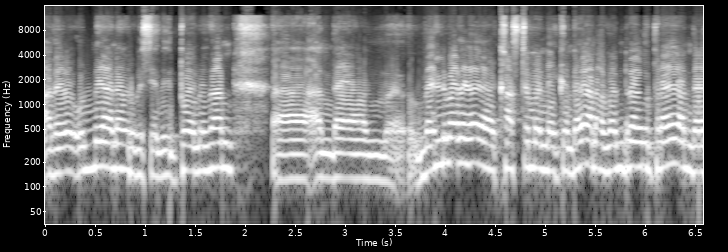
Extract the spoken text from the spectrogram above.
அது உண்மையான ஒரு விஷயம். இப்போ அஹ், அந்த ம், வெல்வது கஷ்டம் நிற்கின்றது ஆனால் வென்றது பிறகு அந்த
